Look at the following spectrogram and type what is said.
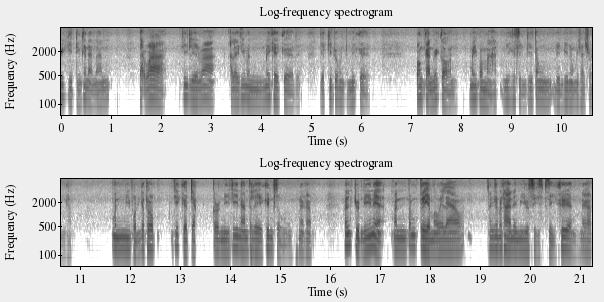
วิกฤตถึงขนาดนั้น แต่ว่าที่เรียนว่าอะไรที่มันไม่เคยเกิด อย่าคิดว่ามันจะไม่เกิด ป้องกันไว้ก่อนไม่ประมาทนี่คือสิ่งที่ต้องเรียนพี่น้องประชาชนครับ มันมีผลกระทบที่เกิดจากกรณีที่น้ำทะเลขึ้นสูงนะครับ เพราะฉะนั้นจุดนี้เนี่ยมันต้องเตรียมเอาไว้แล้วทางชนประทานเนี่ยมีอยู่ 44 เครื่องนะครับ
